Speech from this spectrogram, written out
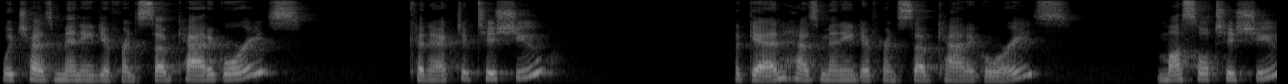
which has many different subcategories. Connective tissue, again, has many different subcategories. Muscle tissue,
